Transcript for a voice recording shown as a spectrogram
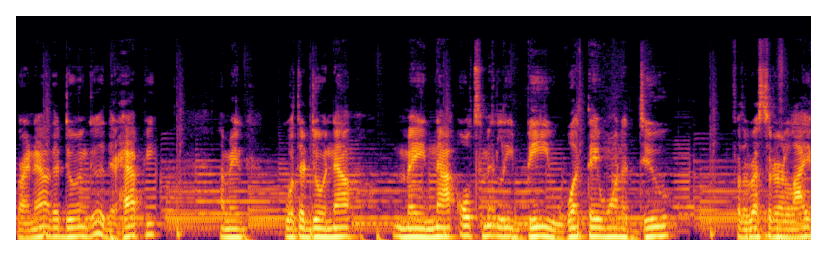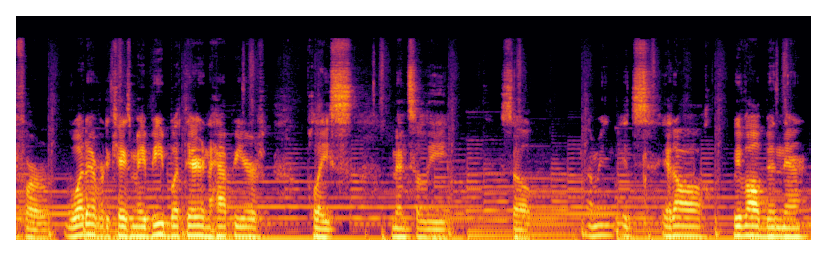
right now they're doing good. They're happy. I mean, what they're doing now may not ultimately be what they want to do for the rest of their life or whatever the case may be, but they're in a happier place mentally. So, I mean, it's it all we've all been there.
